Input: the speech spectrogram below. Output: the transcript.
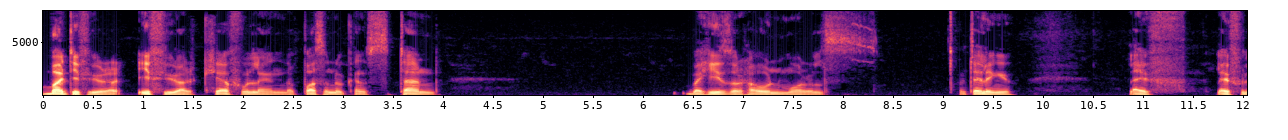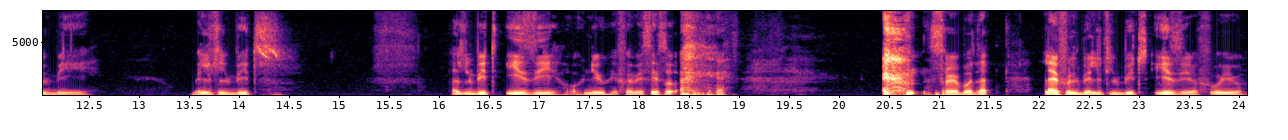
But if you're if you are careful and a person who can stand by his or her own morals i'm telling you life life will be a little bit a little bit easy on you if i may say so. Sorry about that. Life will be a little bit easier for you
